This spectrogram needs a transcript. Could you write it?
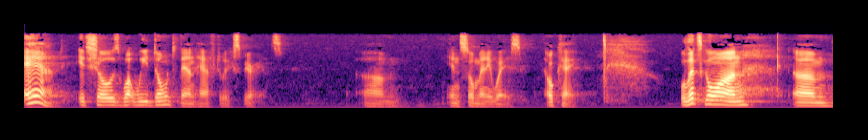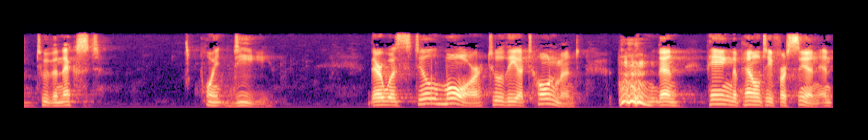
And it shows what we don't then have to experience um, in so many ways. Okay. Well, let's go on um, to the next point D. There was still more to the atonement than paying the penalty for sin. And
